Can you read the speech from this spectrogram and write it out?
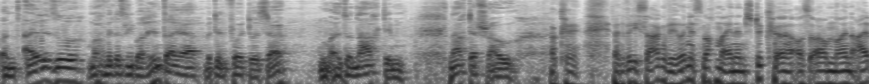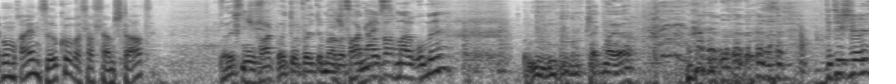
Und also machen wir das lieber hinterher mit den Fotos, ja? Also nach dem, nach der Show. okay, dann würde ich sagen, wir hören jetzt noch mal in ein Stück äh, aus eurem neuen Album rein. Sirko, was hast du am Start? Weiß nicht, frag- wollte, wollte mal Ich was frag anderes? einfach mal Rummel. Zeig mal her. Bitte schön.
